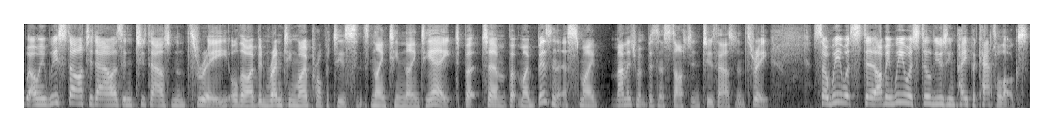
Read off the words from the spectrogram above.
Well, I mean, we started ours in 2003, although I've been renting my properties since 1998. But um, but my business, my management business, started in 2003. So we were still, I mean, we were still using paper catalogs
